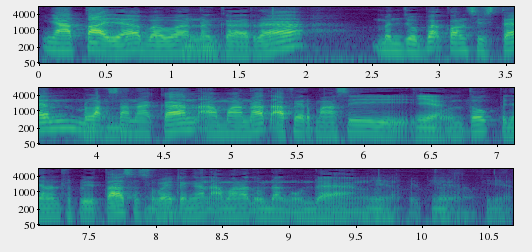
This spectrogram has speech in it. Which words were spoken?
nyata ya bahwa Hmm. negara mencoba konsisten melaksanakan amanat afirmasi Iya. untuk penyandang disabilitas sesuai dengan amanat undang-undang. Iya, gitu. iya, iya.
